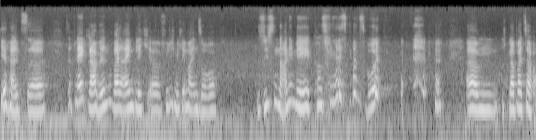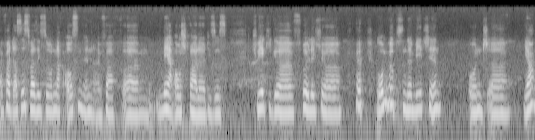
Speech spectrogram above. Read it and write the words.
hier als äh, The Plague da bin, weil eigentlich äh, fühle ich mich immer in so süßen Anime-Cosplays ganz wohl. ähm, ich glaube, weil es auch einfach das ist, was ich so nach außen hin einfach ähm, mehr ausstrahle. Dieses quirkige, fröhliche, rumhüpsende Mädchen. Und äh, ja,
